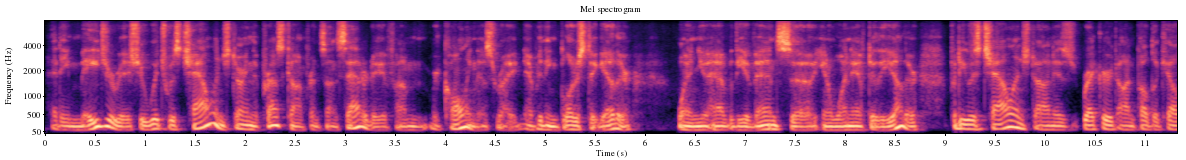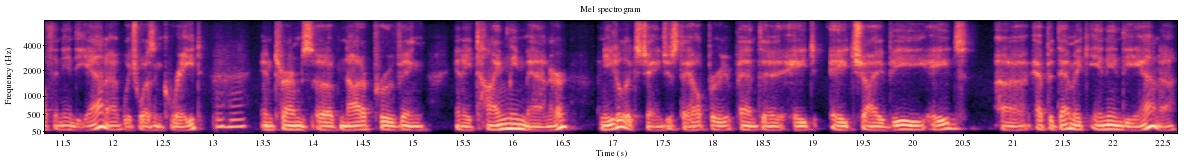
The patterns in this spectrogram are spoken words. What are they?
had a major issue, which was challenged during the press conference on Saturday, if I'm recalling this right. Everything blurs together when you have the events, uh, you know, one after the other. But he was challenged on his record on public health in Indiana, which wasn't great mm-hmm. in terms of not approving in a timely manner needle exchanges to help prevent the HIV/AIDS uh, epidemic in Indiana.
